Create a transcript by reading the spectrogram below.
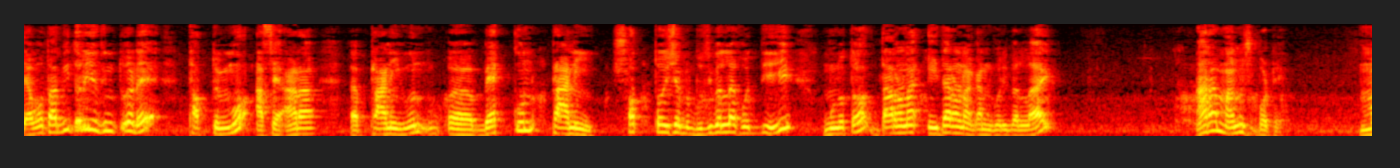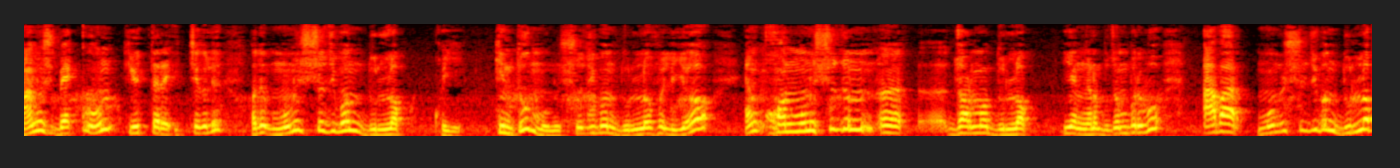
দেবতার ভিতরেও কিন্তু তারতম্য আছে। আরা প্রাণীগুণ ব্যাকুণ প্রাণী সত্য হিসেবে বুঝি পেল্লা কদ্দি মূলত ধারণা, এই ধারণা গান করি পেল্লায়। আরা মানুষ বটে। মানুষ ব্যাকুণ কি ইচ্ছে করলে হয়তো মনুষ্য জীবন দুর্লভ হই কিন্তু মনুষ্য জীবন দুর্লভ হইলেও এবং খন মনুষ্য জন্ম দুর্লভ, ইয়াঙ্গানো বুঝম পড়ব। আবার মনুষ্য জীবন দুর্লভ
